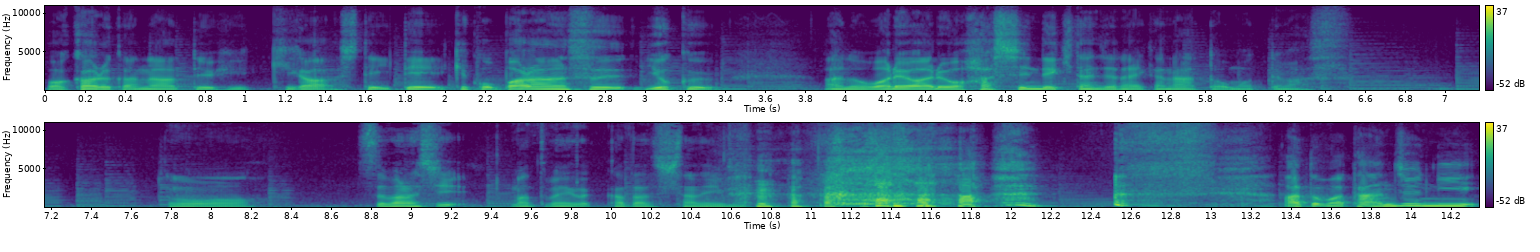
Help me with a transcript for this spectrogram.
わかるかなという気がしていて結構バランスよくあの我々を発信できたんじゃないかなと思ってます。おお素晴らしい。まとめ方したね今。あとまあ単純に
